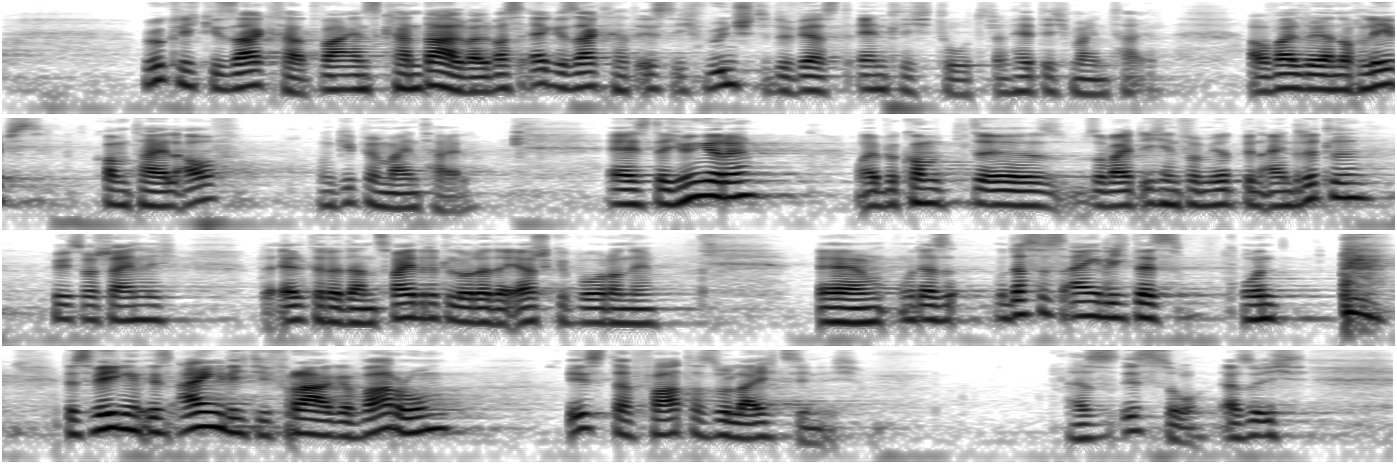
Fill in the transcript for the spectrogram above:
wirklich gesagt hat, war ein Skandal, weil was er gesagt hat, ist, ich wünschte, du wärst endlich tot, dann hätte ich meinen Teil. Aber weil du ja noch lebst, komm Teil auf und gib mir meinen Teil. Er ist der Jüngere und er bekommt, äh, soweit ich informiert bin, ein Drittel höchstwahrscheinlich, der Ältere dann zwei Drittel oder der Erstgeborene. Ähm, und, das, und das ist eigentlich das, und deswegen ist eigentlich die Frage, warum ist der Vater so leichtsinnig? Also es ist so. Also ich,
